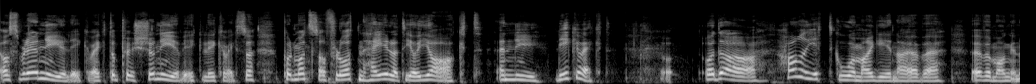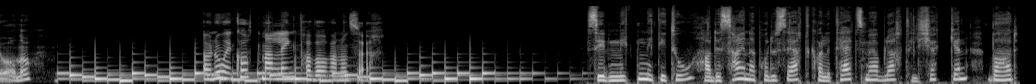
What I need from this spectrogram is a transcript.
og så blir det nye ny likevekt, og push og nye likevekt. Så på en måte så har flåten hele tida jagt en ny likevekt. Og det har gitt gode marginer over, over mange år nå. Og nå en kort melding fra vår annonsør. Siden 1992 har Designer produsert kvalitetsmøbler til kjøkken, bad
